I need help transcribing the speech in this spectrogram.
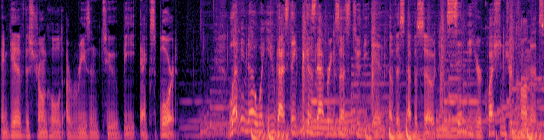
and give the Stronghold a reason to be explored. Let me know what you guys think because that brings us to the end of this episode. Send me your questions, your comments,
